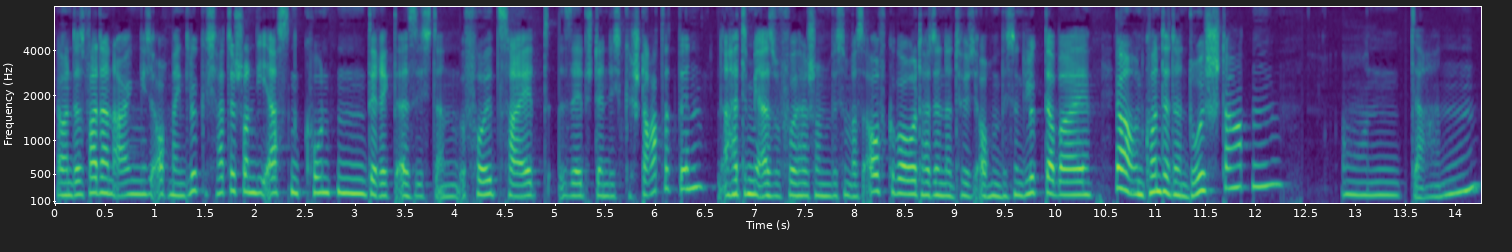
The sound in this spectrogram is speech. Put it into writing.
Ja, und das war dann eigentlich auch mein Glück. Ich hatte schon die ersten Kunden direkt, als ich dann Vollzeit selbstständig gestartet bin. Hatte mir also vorher schon ein bisschen was aufgebaut, hatte natürlich auch ein bisschen Glück dabei. Ja, und konnte dann durchstarten. Und dann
